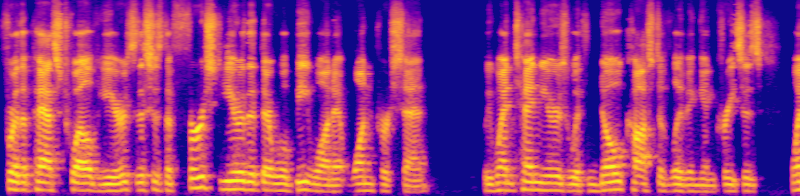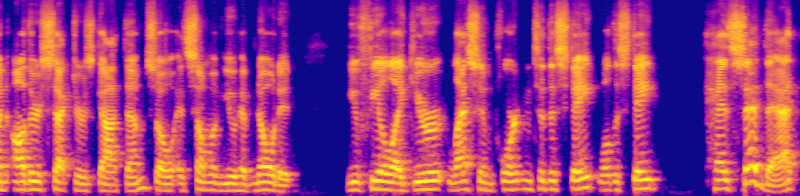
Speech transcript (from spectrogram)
for the past 12 years. This is the first year that there will be one at 1%. We went 10 years with no cost of living increases when other sectors got them. So, as some of you have noted, you feel like you're less important to the state. Well, the state has said that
